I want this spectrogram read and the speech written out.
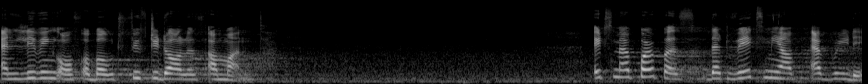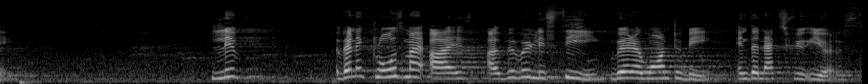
and living off about $50 a month. It's my purpose that wakes me up every day. Live, when I close my eyes, I vividly see where I want to be in the next few years,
